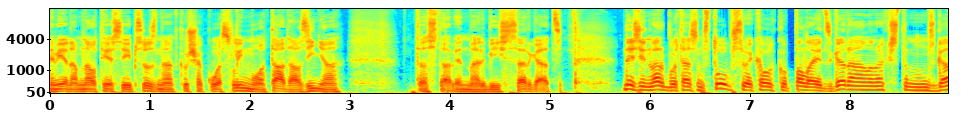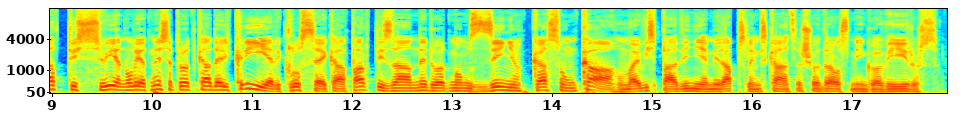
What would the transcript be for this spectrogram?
nevienam nav tiesības uzzināt, kurš ar ko slimo tādā ziņā. Tas tā vienmēr bijis sargāts. Nezinu, varbūt esmu stulbs vai kaut ko palaidis garām. Raksta mums Gatis vienu lietu nesaprot, kādēļ Krievi klusē kā partizāni, nedod mums ziņu, kas un kā, un vai vispār viņiem ir apslims kāds ar šo drausmīgo vīrusu.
